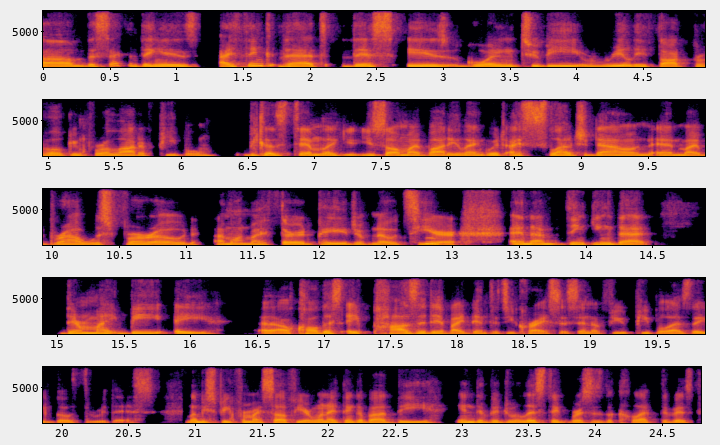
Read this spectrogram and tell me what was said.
Um, the second thing is, I think that this is going to be really thought provoking for a lot of people because Tim, like you, you saw my body language, I slouched down and my brow was furrowed. I'm on my third page of notes hmm. here. and I'm thinking that there might be a I'll call this a positive identity crisis in a few people as they go through this. Let me speak for myself here. When I think about the individualistic versus the collectivist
